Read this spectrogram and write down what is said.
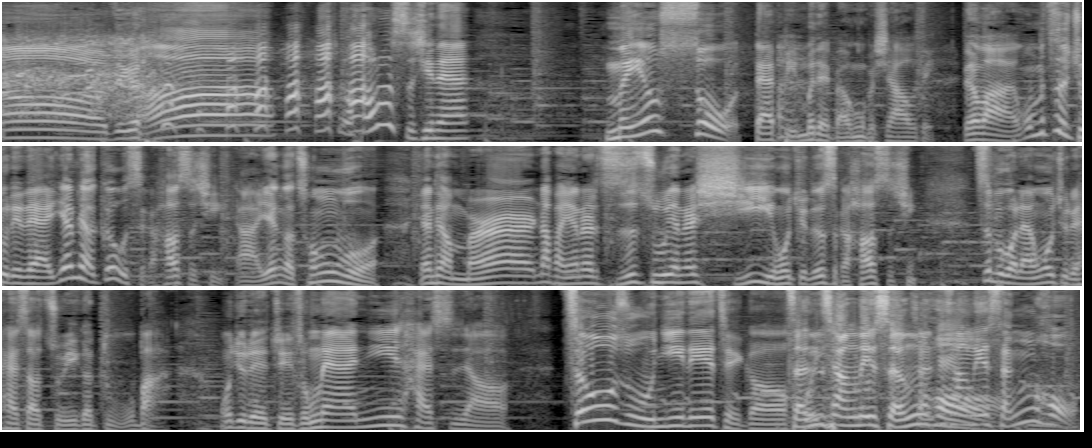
哦，这个啊，好多事情呢没有说，但并不代表我不晓得，对吧？我们只是觉得呢，养条狗是个好事情啊，养个宠物，养条猫儿，哪怕养点蜘蛛，养点蜥蜴，我觉得都是个好事情。只不过呢，我觉得还是要注意个度吧。我觉得最终呢，你还是要走入你的这个正常的生活，正常的生活。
